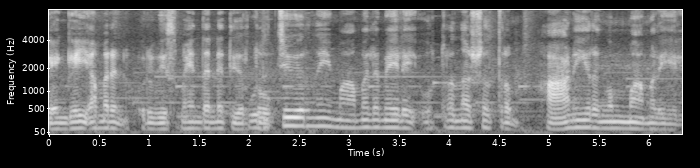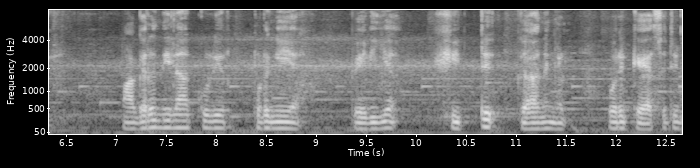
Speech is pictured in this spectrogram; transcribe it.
ഗംഗൈ അമരൻ ഒരു വിസ്മയം തന്നെ തീർത്തു. ഉച്ചയുയർന്ന ഈ മാമലമേലെ ഉത്രനക്ഷത്രം ആനയിറങ്ങും മാമലയിൽ. മകരനിലാക്കുളിർ തുടങ്ങിയ വലിയ ഹിറ്റ് ഗാനങ്ങൾ ഒരു കാസറ്റിൽ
